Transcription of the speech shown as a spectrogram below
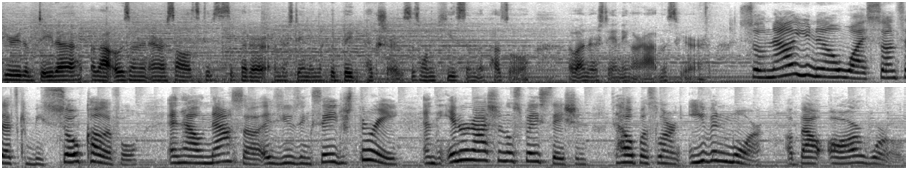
period of data about ozone and aerosols gives us a better understanding of the big picture. This is one piece in the puzzle of understanding our atmosphere. So now you know why sunsets can be so colorful and how NASA is using SAGE 3 and the International Space Station to help us learn even more about our world.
